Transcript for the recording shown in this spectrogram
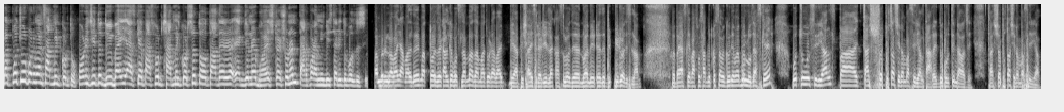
বা প্রচুর পরিমাণ সাবমিট করতো। পরিচিত দুই ভাই আজকে পাসপোর্ট সাবমিট করছে, তো তাদের একজনের ভয়েসটা শোনেন, তারপর আমি বিস্তারিত বলতেছি। আলহামদুলিল্লাহ ভাই আমাদের মাত্র যে কালকে বলছিলাম না যে আমার দুটা ভাই বিষয় রেডি লেখা আসলো যে নয় মিনিটে যে ভিডিও দিছিলাম ভাই আজকে পাসপোর্ট সাবমিট করছে আমাকে উনি আমায় বলল যে আজকে প্রচুর সিরিয়াল প্রায় চারশো পঁচাশি নাম্বার সিরিয়াল তার দুপুর তিনটা বাজে চারশো পঁচাশি নাম্বার সিরিয়াল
